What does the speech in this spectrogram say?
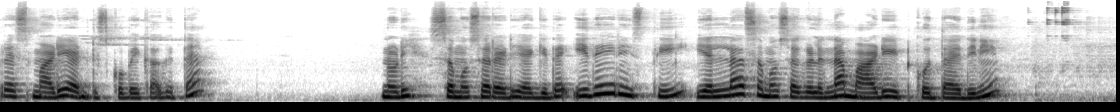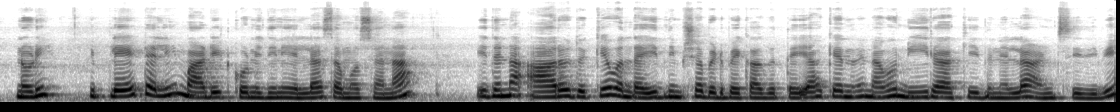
ಪ್ರೆಸ್ ಮಾಡಿ ಅಂಟಿಸ್ಕೋಬೇಕಾಗುತ್ತೆ. ನೋಡಿ ಸಮೋಸ ರೆಡಿಯಾಗಿದೆ. ಇದೇ ರೀತಿ ಎಲ್ಲ ಸಮೋಸಗಳನ್ನು ಮಾಡಿ ಇಟ್ಕೊತಾ ಇದ್ದೀನಿ. ನೋಡಿ, ಈ ಪ್ಲೇಟಲ್ಲಿ ಮಾಡಿ ಇಟ್ಕೊಂಡಿದ್ದೀನಿ ಎಲ್ಲ ಸಮೋಸನ. ಇದನ್ನು ಆರೋದಕ್ಕೆ ಒಂದು ಐದು ನಿಮಿಷ ಬಿಡಬೇಕಾಗುತ್ತೆ. ಯಾಕೆಂದರೆ ನಾವು ನೀರು ಹಾಕಿ ಇದನ್ನೆಲ್ಲ ಅಂಟಿಸಿದ್ದೀವಿ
